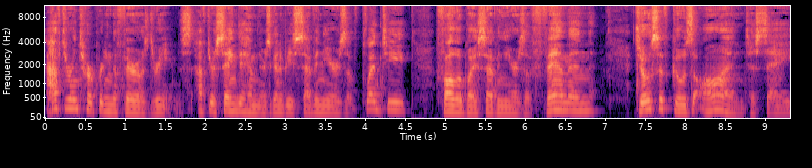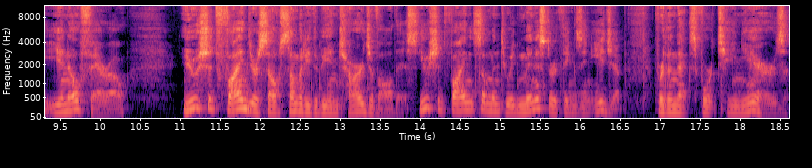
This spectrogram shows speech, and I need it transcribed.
after interpreting the Pharaoh's dreams, after saying to him there's going to be seven years of plenty, followed by seven years of famine, Joseph goes on to say, You know, Pharaoh, you should find yourself somebody to be in charge of all this. You should find someone to administer things in Egypt for the next 14 years.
